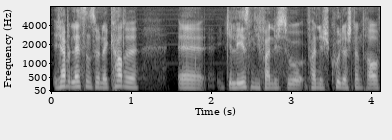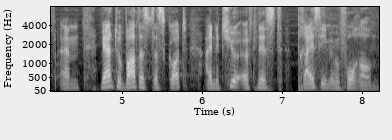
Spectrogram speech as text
Ich habe letztens so eine Karte äh, gelesen, die fand ich so fand ich cool. Da stand drauf: ähm, Während du wartest, dass Gott eine Tür öffnest, preis ihm im Vorraum.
